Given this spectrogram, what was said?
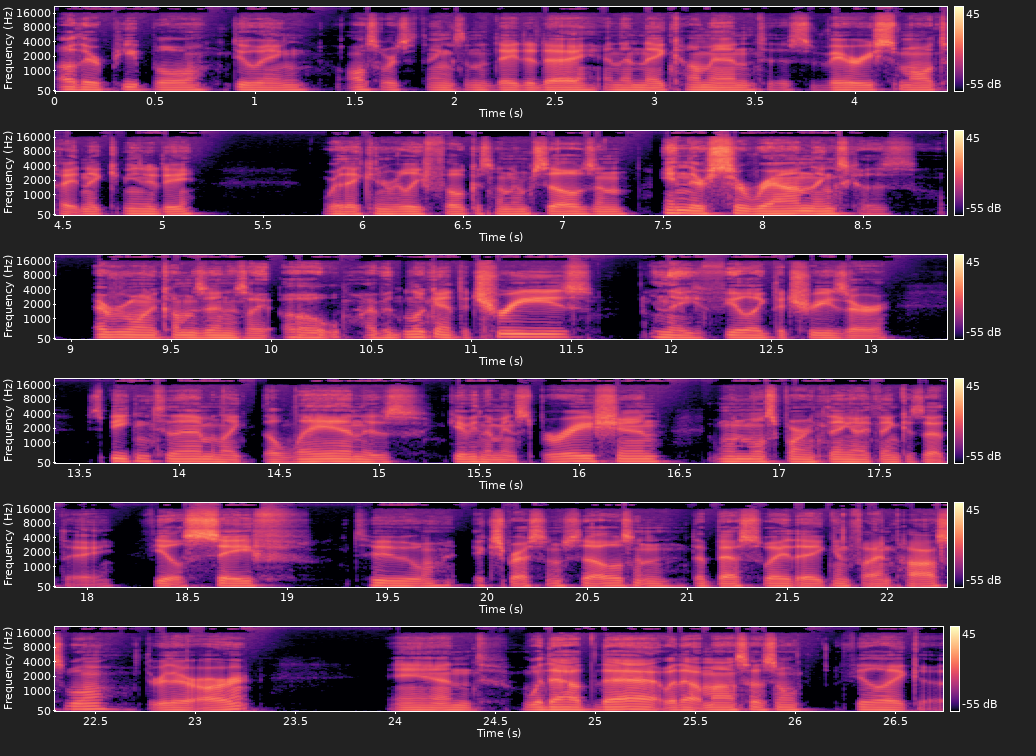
other people doing all sorts of things in the day to day, and then they come into this very small, tight knit community where they can really focus on themselves and in their surroundings because everyone who comes in is like, oh, I've been looking at the trees, and they feel like the trees are speaking to them, and like the land is giving them inspiration. One most important thing I think is that they feel safe to express themselves in the best way they can find possible through their art. And without that, without House, I don't feel like uh,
